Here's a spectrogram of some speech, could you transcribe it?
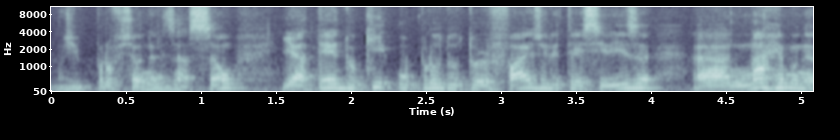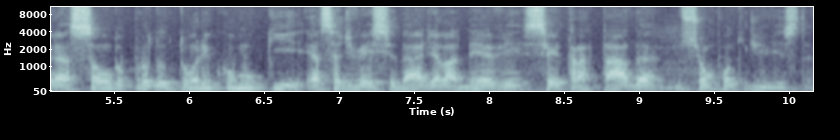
de, profissionalização e até do que o produtor faz ele terceiriza ah, na remuneração do produtor e como que essa diversidade ela deve ser tratada do seu ponto de vista.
